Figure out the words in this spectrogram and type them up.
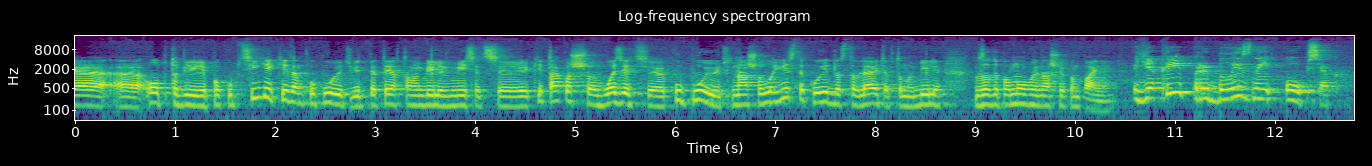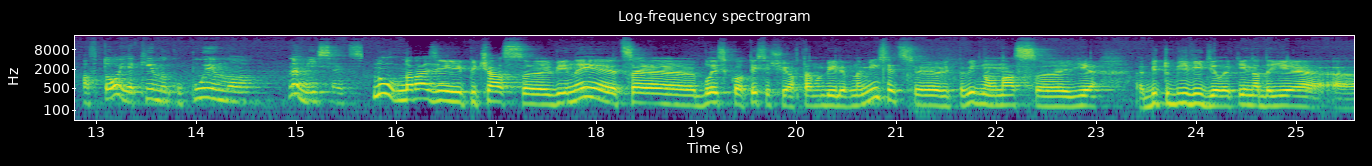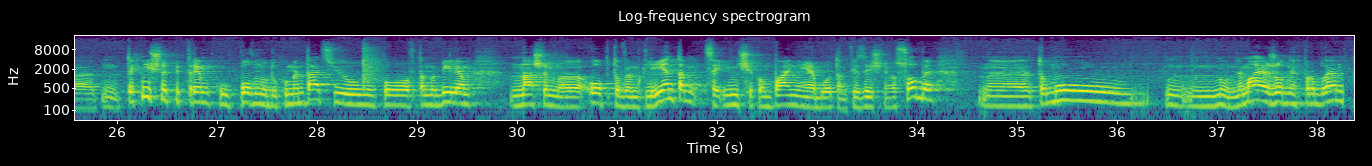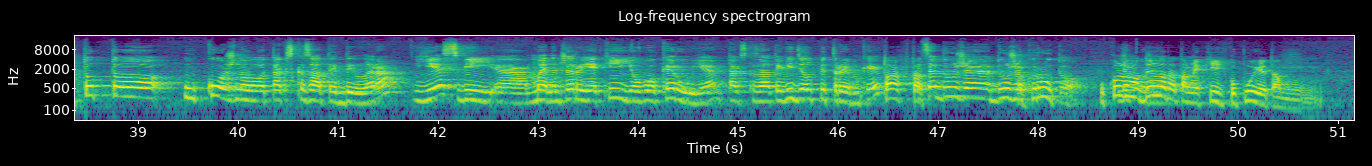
е, оптові покупці, які там купують від п'яти автомобілів в місяць, які також возять, купують нашу логістику і доставляють автомобілі за допомогою нашої компанії. Який приблизний обсяг авто, які ми купуємо на місяць? Ну наразі під час е, війни це близько тисячі автомобілів на місяць. Е, Відповідно, у нас е, є B2B відділ, який надає е, технічну підтримку, повну документацію по автомобілям нашим е, оптовим клієнтам. Це інші компанії або там фізичні особи. Е, Тому ну, немає жодних проблем. Тобто у кожного, так сказати, дилера є свій менеджер, який його керує, так сказати, відділ підтримки. Так, так. І це дуже дуже круто. У кожного дилера, там, який купує там.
